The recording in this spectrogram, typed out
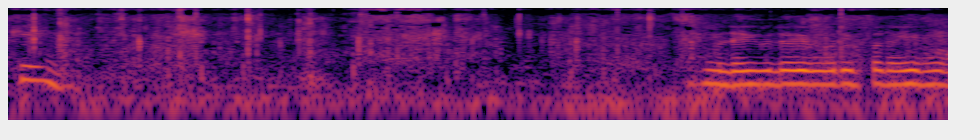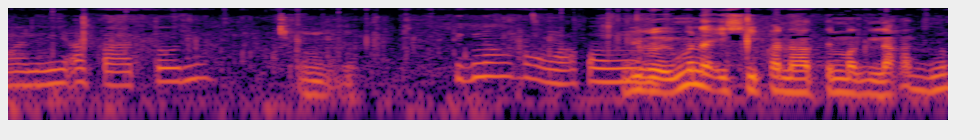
Okay. Malayo-layo rin pala yung ano niya, apato, no? Mm. Tignan ko nga kung... Pero mo, naisipan natin maglakad, no?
